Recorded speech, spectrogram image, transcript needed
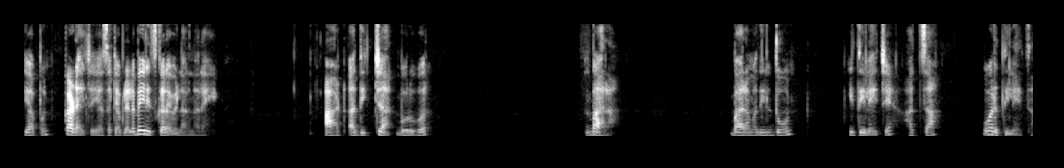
हे आपण काढायचे यासाठी आपल्याला बेरीज करावी लागणार आहे. आठ अधिक चार बरोबर बारा. बारामधील दोन इथे लिहायचे. हातचा वरती लिहायचा.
